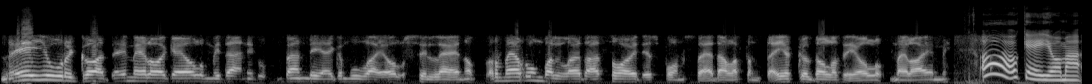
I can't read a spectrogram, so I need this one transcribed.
No ei juurikaan, että ei meillä oikein ollut mitään niin bändiä eikä mulla ei ollut silleen. No meidän rumpalilla jotain soitisponsseja ja tällaista, mutta ei ole kyllä tollasia ollut meillä aiemmin. Aa, okei, okay, joo. Mä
